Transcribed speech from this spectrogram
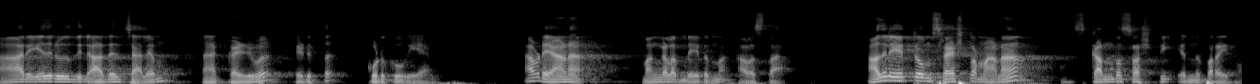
ആരേത് രൂപത്തിൽ ആരാധിച്ചാലും ആ കഴിവ് എടുത്ത് കൊടുക്കുകയാണ്. അവിടെയാണ് മംഗളം നേരുന്ന അവസ്ഥ. അതിലേറ്റവും ശ്രേഷ്ഠമാണ് സ്കന്ധസൃഷ്ടി എന്ന് പറയുന്നു.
